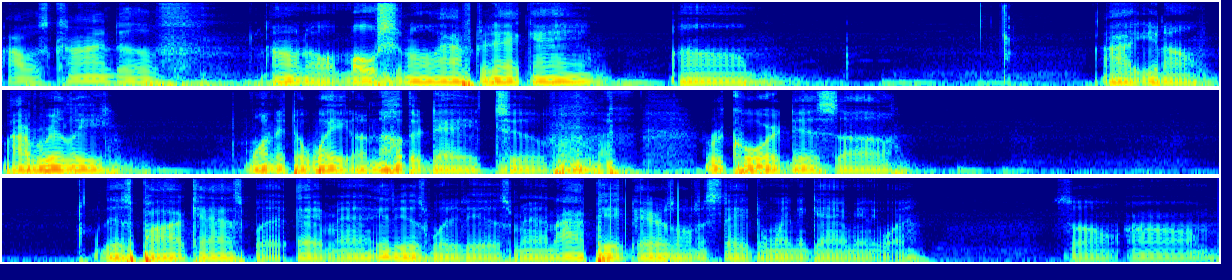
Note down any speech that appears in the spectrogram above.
I was kind of I don't know emotional after that game. Um, I you know I really wanted to wait another day to record this uh this podcast, but hey man, it is what it is, man. I picked Arizona State to win the game anyway. So, um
